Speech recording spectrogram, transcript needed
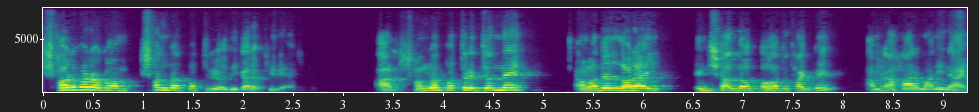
সর্বরকম সংবাদপত্রের অধিকারও ফিরে আসবে। আর সংবাদপত্রের জন্য আমাদের লড়াই ইনশাল্লাহ অব্যাহত থাকবে, আমরা হার মানি নাই।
